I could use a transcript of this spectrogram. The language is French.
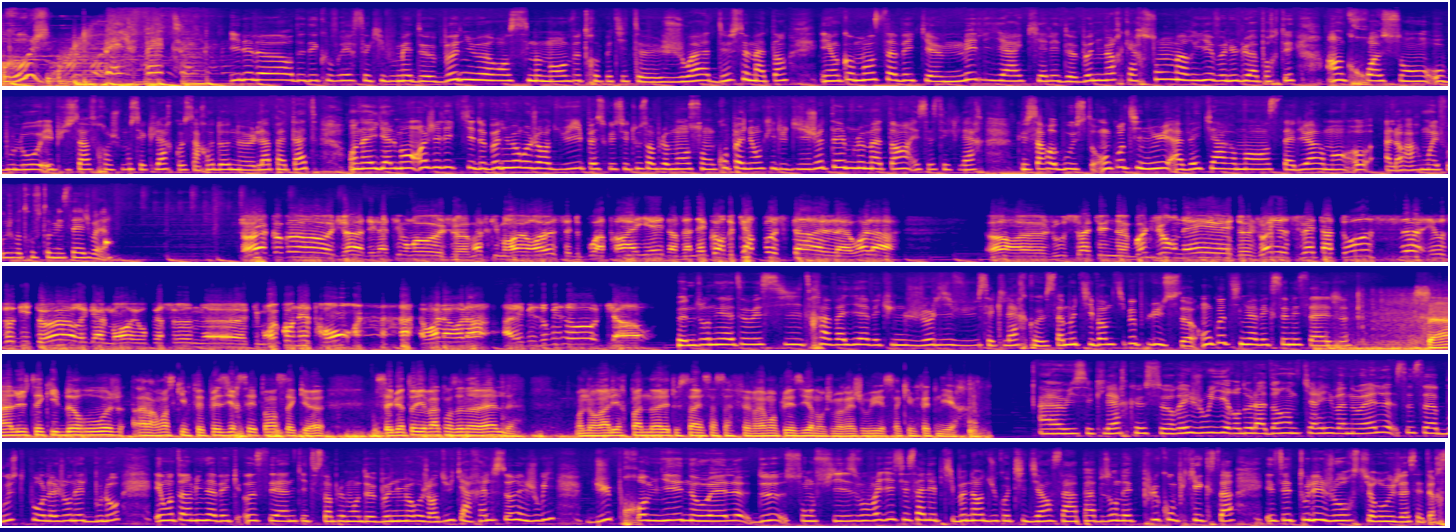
Rouge. Il est l'heure de découvrir ce qui vous met de bonne humeur en ce moment, votre petite joie de ce matin. Et on commence avec euh, Mélia qui est de bonne humeur car son mari est venu lui apporter un croissant au boulot. Et puis ça, franchement, c'est clair que ça redonne euh, la patate. On a également Angélique qui est de bonne humeur aujourd'hui parce que c'est tout simplement son compagnon qui lui dit je t'aime le matin. Et ça, c'est clair que ça rebooste. On continue avec Armand. Salut Armand. Oh, alors Armand, il faut que je retrouve ton message. Voilà. Ouais, Coco, Jade et la Team Rouge. Moi, ce qui me rend heureux, c'est de pouvoir travailler dans un décor de carte postale. Voilà. Alors, euh, je vous souhaite une bonne journée, de joyeuses fêtes à tous et aux auditeurs également et aux personnes euh, qui me reconnaîtront. voilà, voilà. Allez, bisous, bisous. Ciao. Bonne journée à toi aussi. Travailler avec une jolie vue, c'est clair que ça motive un petit peu plus. On continue avec ce message. Salut cette équipe de rouge. Alors moi ce qui me fait plaisir ces temps c'est que c'est bientôt les vacances de Noël. On aura les repas de Noël et tout ça et ça ça fait vraiment plaisir donc je me réjouis et ça qui me fait tenir. Ah oui, c'est clair que se réjouir de la dinde qui arrive à Noël, ça, ça booste pour la journée de boulot. Et on termine avec Océane qui est tout simplement de bonne humeur aujourd'hui car elle se réjouit du premier Noël de son fils. Vous voyez, c'est ça les petits bonheurs du quotidien. Ça n'a pas besoin d'être plus compliqué que ça. Et c'est tous les jours sur Rouge à cette heure-ci.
